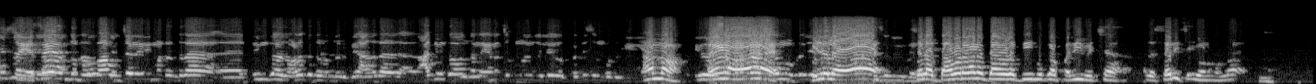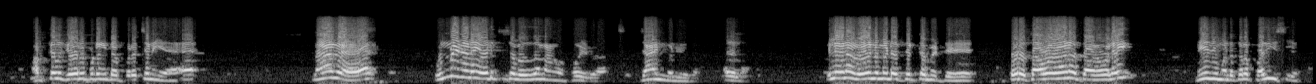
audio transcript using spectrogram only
எஸ்ஐஆர் தொடர்பா உச்ச நீதிமன்றத்துல திமுக வழக்கு தொடர்ந்து இருக்கு அதுல அதிமுகவும் தன்னை இணைச்சுக்கணும்னு சொல்லி ஒரு பெட்டிஷன் போட்டிருக்கீங்க. ஆமா. இதுல. சில தவறான தகவலை திமுக பதிவு வச்சா அதை சரி செய்யணும்ல? மக்களுக்கு ஏற்படுகின்ற பிரச்சனைய நாங்க உண்மை நிலையை எடுத்து சொல்றதுதான் நாங்க போயிடுவோம் ஜாயின் பண்ணிடுவோம் அதுல. இல்லைன்னா வேண்டுமென்ற திட்டமிட்டு ஒரு தவறான தகவலை நீதிமன்றத்துல பதிவு செய்யணும்.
